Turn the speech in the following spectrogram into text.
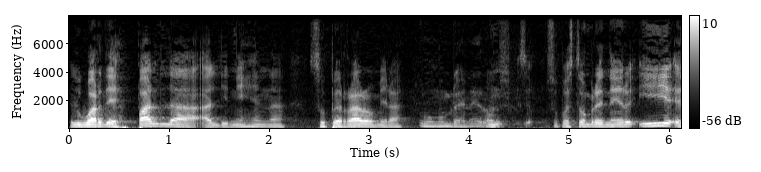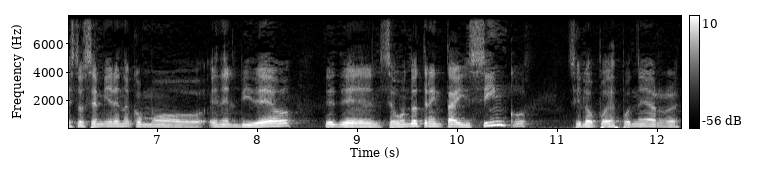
el guardaespaldas alienígena, súper raro, mira. Un hombre de negro. Un su- supuesto hombre negro. Y esto se mira ¿no? como en el video, desde el segundo 35, si lo puedes poner,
